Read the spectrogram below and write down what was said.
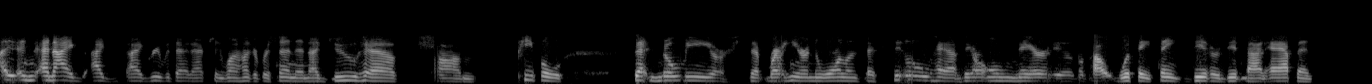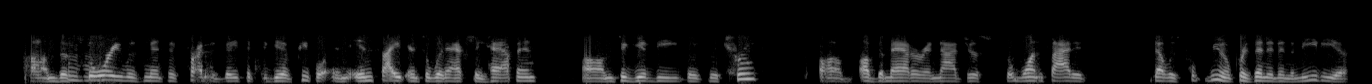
I, and, and I, I I agree with that actually 100%. And I do have um, people that know me or that right here in New Orleans that still have their own narrative about what they think did or did not happen. Um, the mm-hmm. story was meant to try to basically give people an insight into what actually happened, um, to give the, the, the truth of, of the matter and not just the one sided that was you know presented in the media.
